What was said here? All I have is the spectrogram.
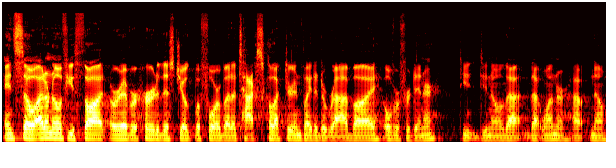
And so I don't know if you thought or ever heard of this joke before, but a tax collector invited a rabbi over for dinner. Do you, do you know that, that one or uh, no?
